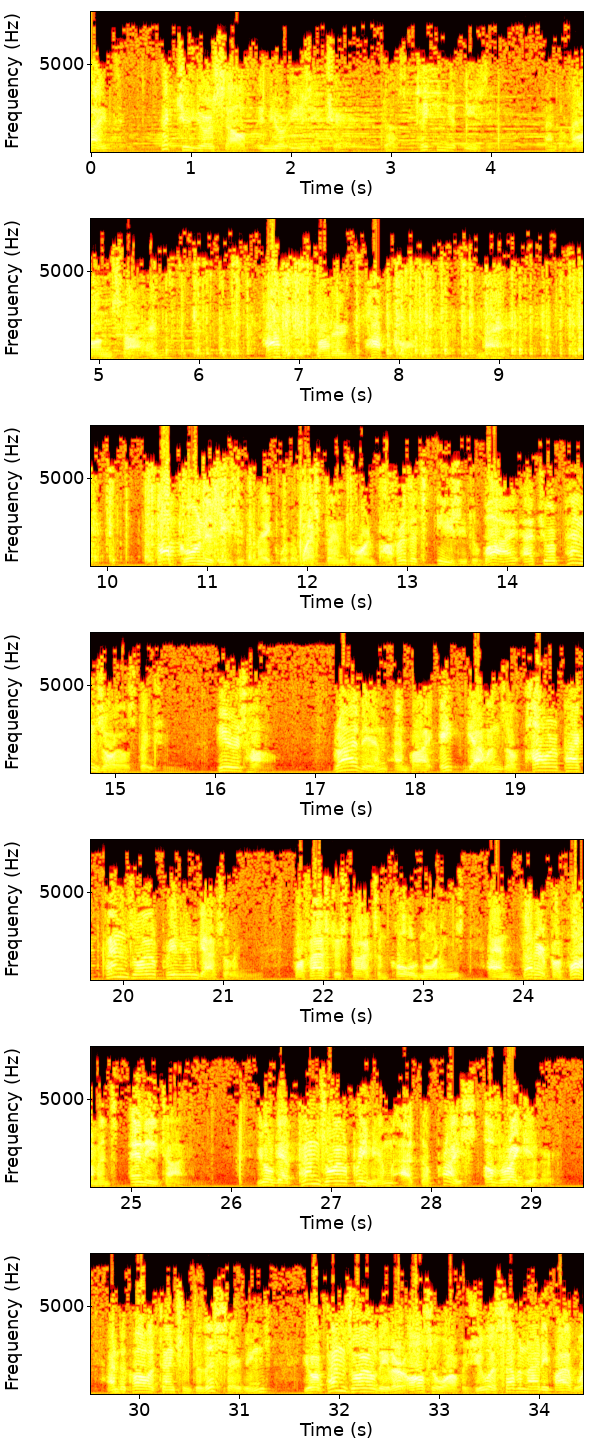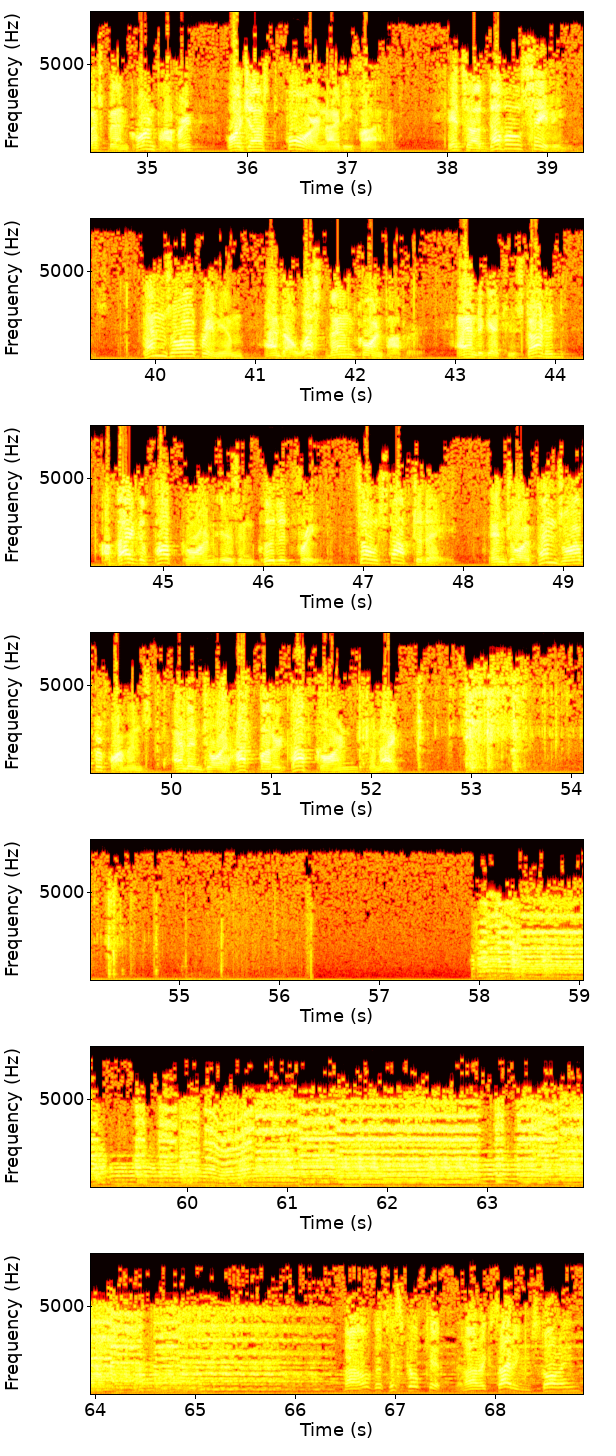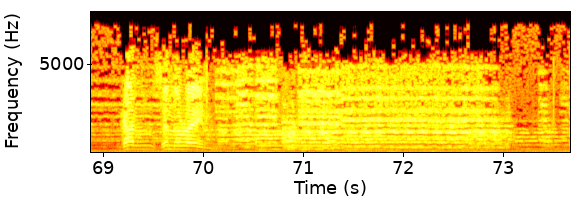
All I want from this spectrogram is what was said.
Tonight, picture yourself in your easy chair, just taking it easy. And alongside, hot buttered popcorn. Man. Popcorn is easy to make with a West Bend corn popper that's easy to buy at your Pennzoil station. Here's how. Drive in and buy eight gallons of power-packed Pennzoil premium gasoline for faster starts on cold mornings and better performance anytime. You'll get Pennzoil Premium at the price of regular. And to call attention to this savings, your Pennzoil dealer also offers you a 7.95 West Bend corn popper for just 4.95. It's a double savings. Pennzoil Premium and a West Bend corn popper. And to get you started, a bag of popcorn is included free. So stop today. Enjoy Pennzoil Performance and enjoy hot buttered popcorn tonight. Cisco Kid in our exciting story, Guns in the Rain.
